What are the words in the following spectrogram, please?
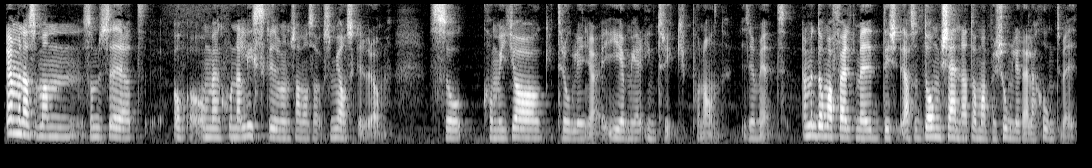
Ja men alltså man, som du säger att om en journalist skriver om samma sak som jag skriver om så kommer jag troligen ge mer intryck på någon i och med att ja, men de har följt mig, alltså de känner att de har en personlig relation till mig.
